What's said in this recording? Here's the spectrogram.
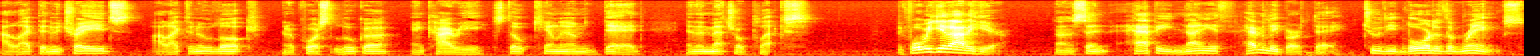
I like the new trades. I like the new look. And of course, Luka and Kyrie still killing them dead in the Metroplex. Before we get out of here, I want to send happy 90th heavenly birthday to the Lord of the Rings.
